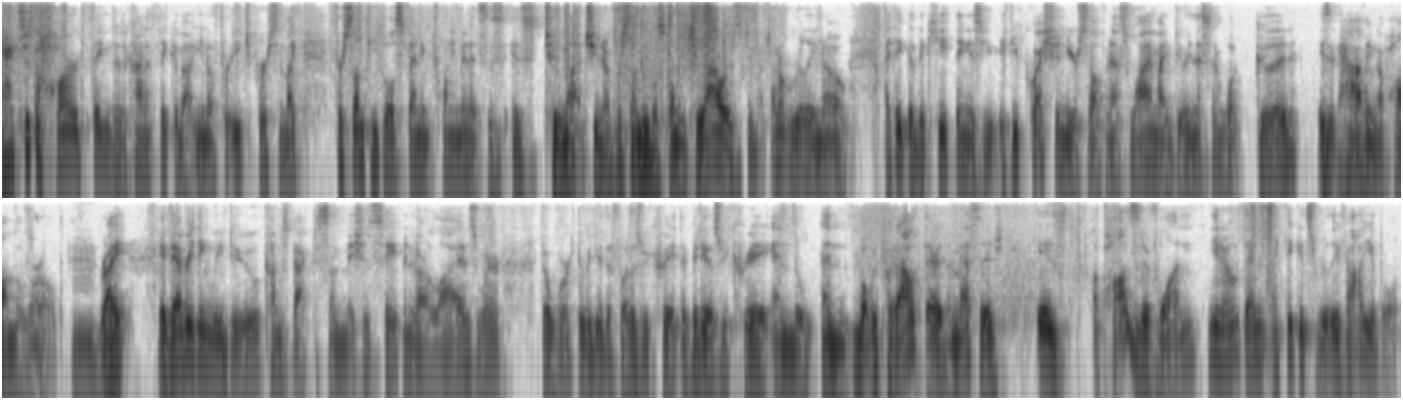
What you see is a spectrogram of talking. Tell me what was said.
it's just a hard thing to kind of think about you know for each person like for some people spending 20 minutes is, is too much you know for some people spending two hours is too much. I don't really know. I think that the key thing is you if you question yourself and ask why am i doing this and what good is it having upon the world? Mm. right? If everything we do comes back to some mission statement in our lives where the work that we do, the photos we create, the videos we create, and the and what we put out there, the message is a positive one, you know, then I think it's really valuable.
